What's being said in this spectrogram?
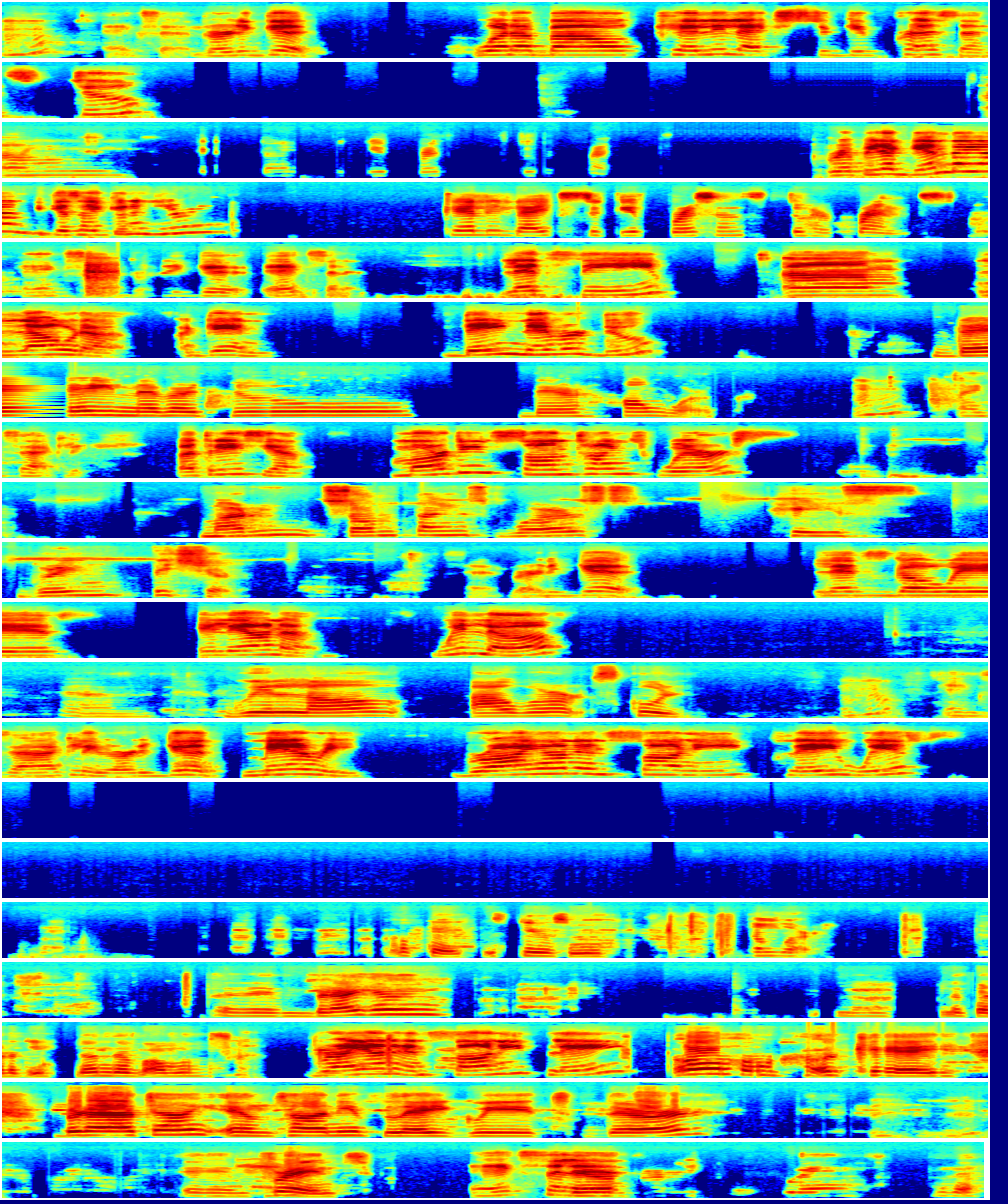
Mhm, Excellent, very good. What about Kelly likes to give presents to? Um, Like to give presents to her friends. repeat again, Diane, because I couldn't hear you. Kelly likes to give presents to her friends. Excellent, very good, excellent. Let's see. Um, Laura, again, they never do. They never do their homework. Mhm, Exactly. Patricia, Martin sometimes wears. Martin sometimes wears his green t-shirt Very good. Let's go with Eliana. We love. Um, we love our school. Mhm, Exactly, very good. Mary, Brian and Sonny play with. Okay, excuse me. Don't worry. Eh, Brian. Mm, Me perdí. ¿Dónde vamos? Brian and Sonny play. Oh, okay. Brian and Sonny play with their Mhm, um, friends. Excellent. Friends.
